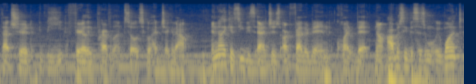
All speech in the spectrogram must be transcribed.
that should be fairly prevalent. So let's go ahead and check it out. And now you can see these edges are feathered in quite a bit. Now, obviously this isn't what we want.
